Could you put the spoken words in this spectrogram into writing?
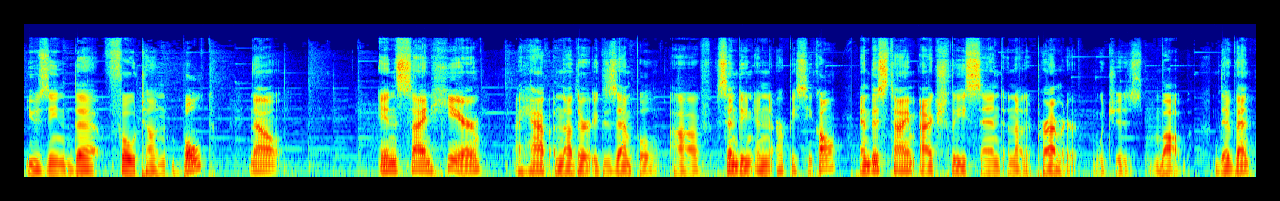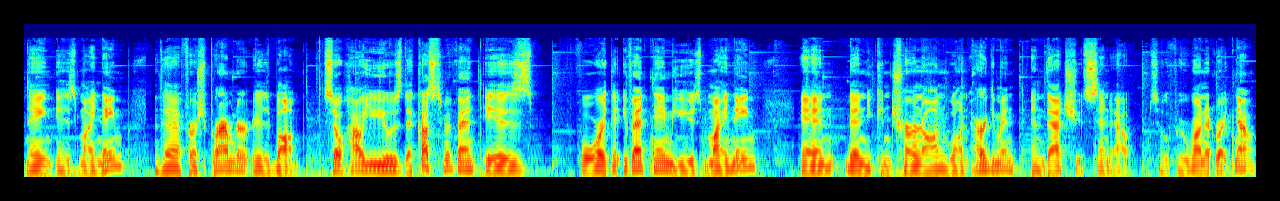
using the Photon Bolt. Now, inside here, I have another example of sending an RPC call, and this time I actually send another parameter, which is Bob. The event name is my name, the first parameter is Bob. So how you use the custom event is for the event name, you use my name, and then you can turn on one argument and that should send out. So if we run it right now,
